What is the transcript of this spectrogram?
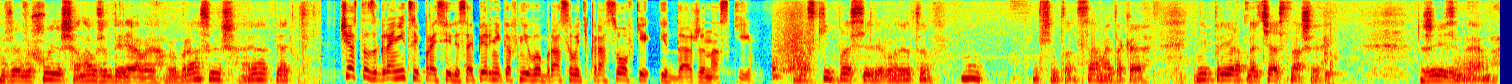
уже выходишь, она уже дырявая. Выбрасываешь, и опять Часто за границей просили соперников не выбрасывать кроссовки и даже носки. носки просили. Вот это, ну, в общем-то, самая такая неприятная часть нашей жизни, наверное.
